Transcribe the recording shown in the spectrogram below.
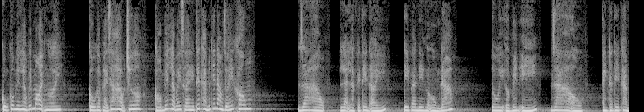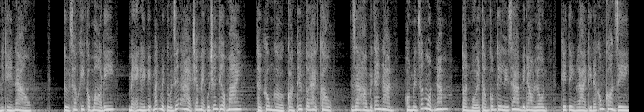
Cũng không liên lạc với mọi người. Cậu gặp lại Gia Hạo chưa? Có biết là bây giờ anh ấy tiết thành như thế nào rồi hay không? Gia Hạo lại là cái tên ấy. Tivani ngượng ngùng đáp. Tôi ở bên Ý. Gia Hạo, Anh ta đi thảm như thế nào? Từ sau khi cậu bỏ đi, Mẹ anh ấy bị bắt về tội giết hại cha mẹ của Trương Thiệu Mai. Thật không ngờ còn thêm tội hại cậu. Gia Hạo bị tai nạn, Hôn mê suốt một năm. Toàn bộ hệ thống công ty lấy ra bị đảo lộn. Khi tỉnh lại thì đã không còn gì,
